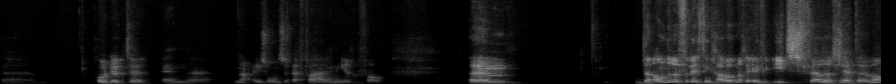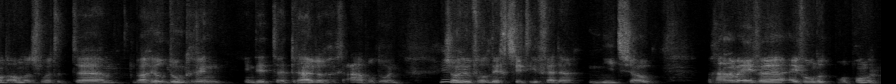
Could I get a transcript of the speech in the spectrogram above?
ehm, producten. En nou, is onze ervaring in ieder geval. Ehm, de andere verlichting gaan we ook nog even iets feller zetten, want anders wordt het ehm, wel heel donker in, in dit uh, druilerige Apeldoorn. Zo heel veel licht zit hier verder niet zo. We gaan hem even, even 100, op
